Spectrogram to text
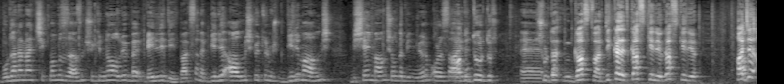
Buradan hemen çıkmamız lazım çünkü ne oluyor be- belli değil. Baksana biri almış götürmüş, biri mi almış, bir şey mi almış onu da bilmiyorum. Orası ayrı. Abi dur dur. Ee, Şurada gast var. Dikkat et gast geliyor gast geliyor. Hacı at-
